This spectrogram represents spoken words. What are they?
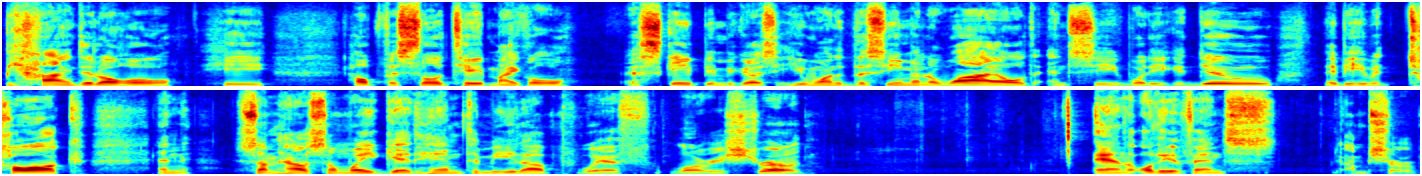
behind it all. He helped facilitate Michael escaping because he wanted to see him in the wild and see what he could do. Maybe he would talk and somehow, some way, get him to meet up with Laurie Strode. And all the events, I'm sure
